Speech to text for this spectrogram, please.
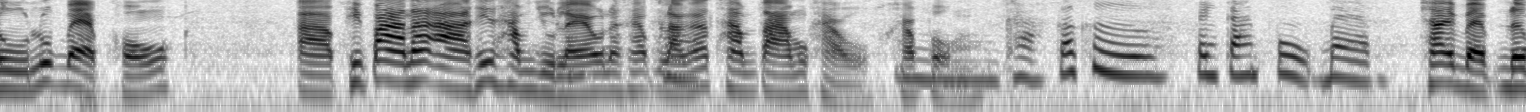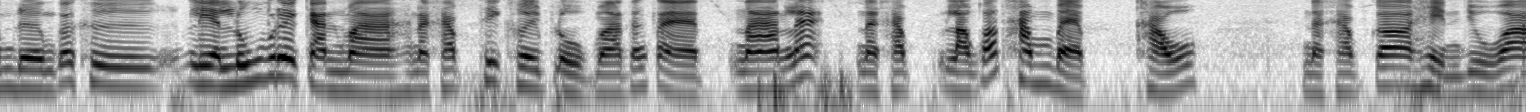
ดูรูปแบบของอ่าพี่ป้าน้าอาที่ทำอยู่แล้วนะครับ เราก็ทำตามเขาครับผม อืค่ะ ก็คือเป็นการปลูกแบบ ใช่แบบเดิมๆก็คือเรียนรู้ด้วยกันมานะครับ ที่เคยปลูกมาตั้งแต่นานแล้วนะครับ เราก็ทำแบบเขานะครับ ก็เห็นอยู่ว่า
